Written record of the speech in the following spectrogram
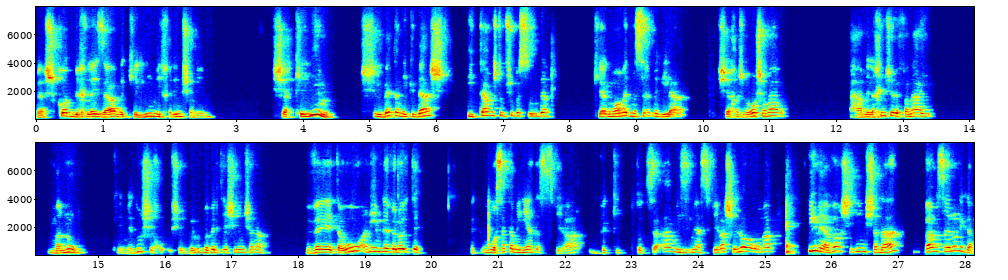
והשקות בכלי זהב וכלים מכלים שונים, שהכלים של בית המקדש איתם השתמשו בסעודה. כי הגמרא אומרת במסכת מגילה, שאחשוורוש אמר, המלכים שלפניי מנו, כי הם ידעו שגלות בבל תהיה 70 שנה, ואת ההוא אני אמנה ולא אטה. הוא עשה את המניין את הספירה, וכתוצאה מהספירה שלו הוא אמר, הנה עבר 70 שנה, ועם ישראל לא נגאל.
